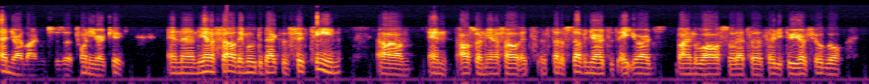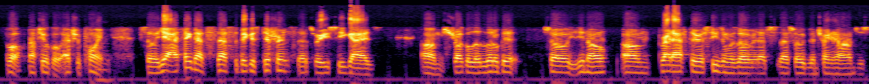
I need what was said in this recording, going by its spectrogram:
10 yard line which is a 20 yard kick and then the NFL they moved it back to the 15, um, and also in the NFL it's instead of seven yards it's eight yards behind the ball, so that's a 33 yard field goal. Well, not field goal, extra point. Right. So yeah, I think that's that's the biggest difference. That's where you see guys um, struggle a little bit. So you know, um, right after the season was over, that's that's what we've been training on, just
